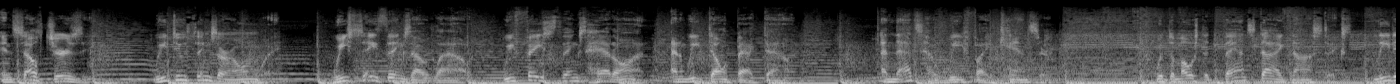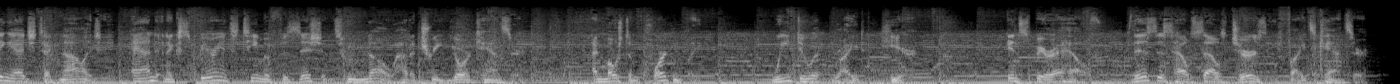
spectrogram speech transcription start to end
In South Jersey, we do things our own way. We say things out loud, we face things head on, and we don't back down. And that's how we fight cancer. With the most advanced diagnostics, leading edge technology, and an experienced team of physicians who know how to treat your cancer. And most importantly, we do it right here. Inspira Health. This is how South Jersey fights cancer.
